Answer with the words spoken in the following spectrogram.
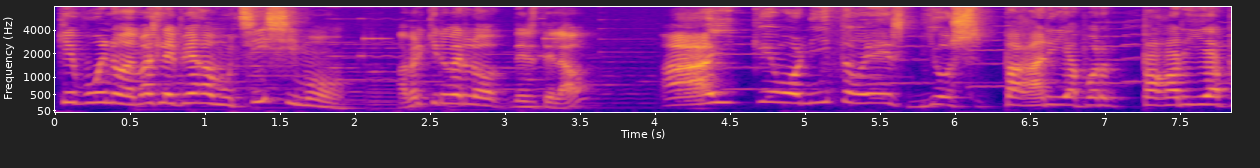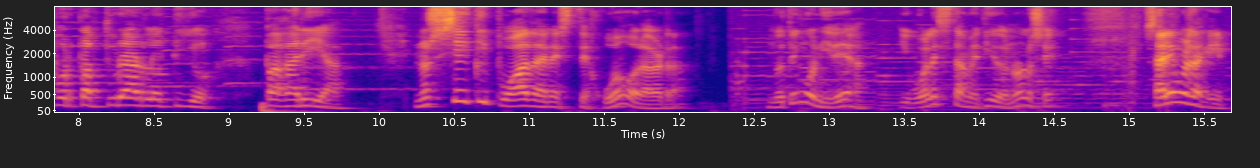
¡Qué bueno! Además le pega muchísimo. A ver, quiero verlo desde el lado. ¡Ay, qué bonito es! Dios, pagaría por, pagaría por capturarlo, tío. Pagaría. No sé si hay tipo hada en este juego, la verdad. No tengo ni idea. Igual está metido, no lo sé. Salimos de aquí.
